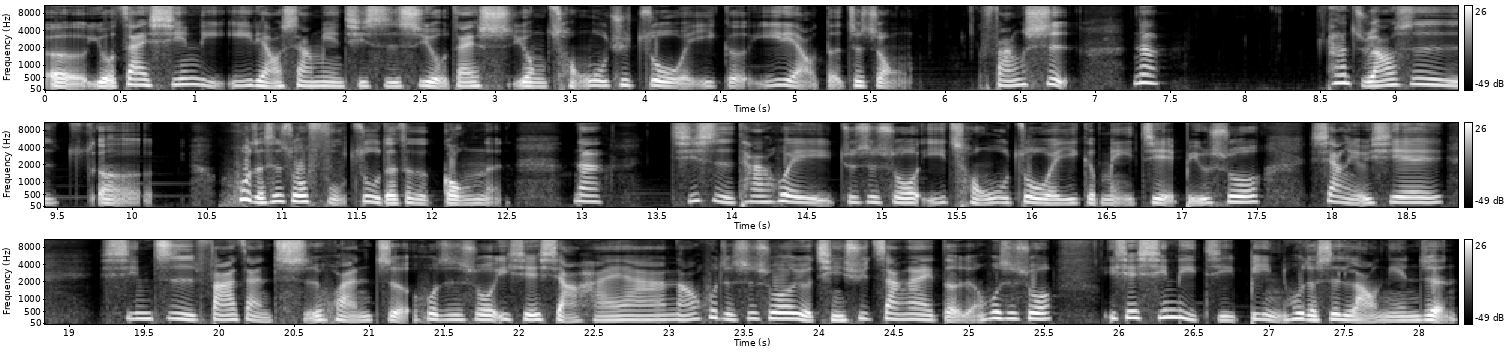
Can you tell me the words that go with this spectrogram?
呃有在心理医疗上面，其实是有在使用宠物去作为一个医疗的这种方式。那它主要是呃，或者是说辅助的这个功能。那其实他会就是说以宠物作为一个媒介，比如说像有一些心智发展迟缓者，或者是说一些小孩啊，然后或者是说有情绪障碍的人，或是说一些心理疾病，或者是老年人。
